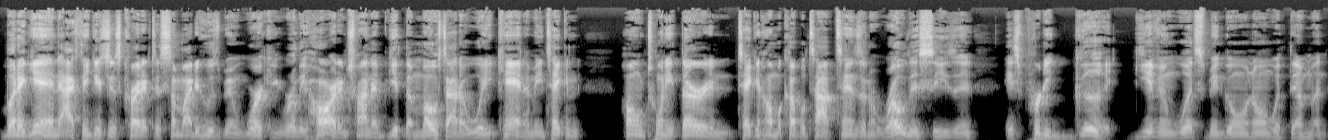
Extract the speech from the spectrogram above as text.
But again, I think it's just credit to somebody who's been working really hard and trying to get the most out of what he can. I mean, taking home 23rd and taking home a couple top 10s in a row this season is pretty good given what's been going on with them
